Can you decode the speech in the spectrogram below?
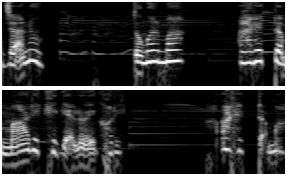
জানো, তোমার মা আর একটা মা রেখে গেল এ ঘরে। আর একটা মা।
